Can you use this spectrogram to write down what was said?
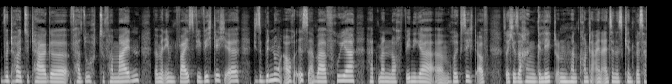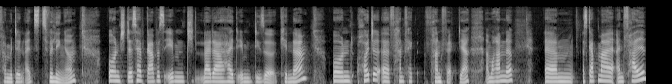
wird heutzutage versucht zu vermeiden, wenn man eben weiß, wie wichtig äh, diese Bindung auch ist. Aber früher hat man noch weniger ähm, Rücksicht auf solche Sachen gelegt und man konnte ein einzelnes Kind besser vermitteln als Zwillinge. Und deshalb gab es eben leider halt eben diese Kinder. Und heute, äh, Fun Fact, Fun Fact, ja, am Rande, ähm, es gab mal einen Fall,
